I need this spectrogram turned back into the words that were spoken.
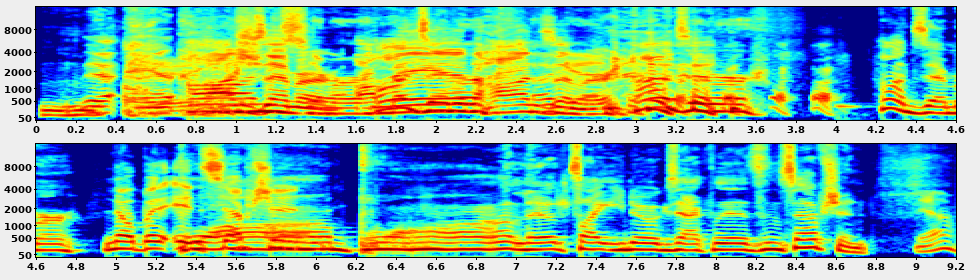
Yeah, and Oh, Hans Hans Zimmer, Zimmer. Hans man, Zimmer. Hans Zimmer. Hans zimmer hans zimmer No, but Inception. Blah, blah. It's like you know exactly that's Inception. Yeah.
